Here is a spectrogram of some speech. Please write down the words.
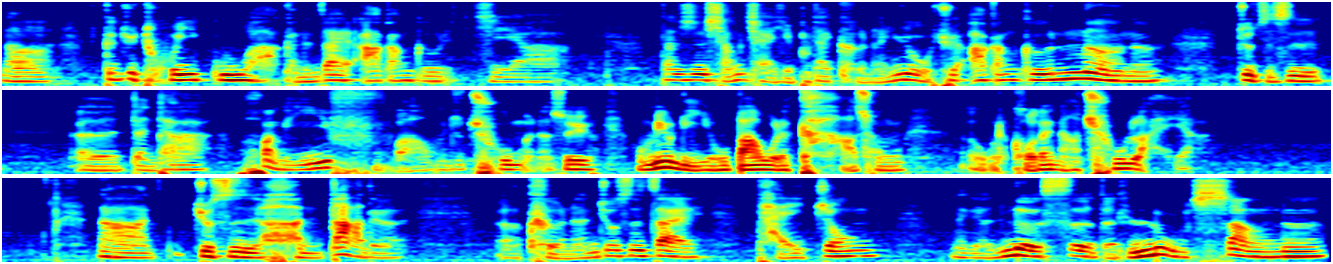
那根据推估啊，可能在阿刚哥的家，但是想起来也不太可能，因为我去阿刚哥那呢，就只是呃等他。换个衣服啊，我们就出门了，所以我没有理由把我的卡从呃我的口袋拿出来呀。那就是很大的呃可能，就是在台中那个乐色的路上呢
